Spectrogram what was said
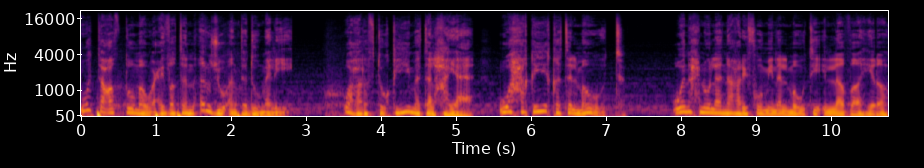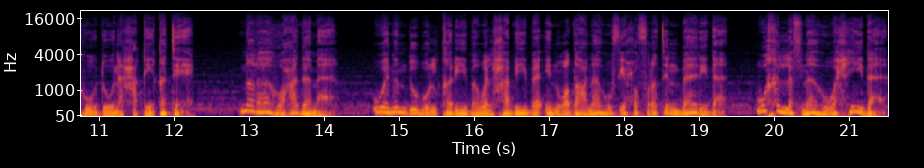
واتعظت موعظة أرجو أن تدوم لي. وعرفت قيمة الحياة وحقيقة الموت. ونحن لا نعرف من الموت إلا ظاهره دون حقيقته. نراه عدما ونندب القريب والحبيب إن وضعناه في حفرة باردة وخلفناه وحيدا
